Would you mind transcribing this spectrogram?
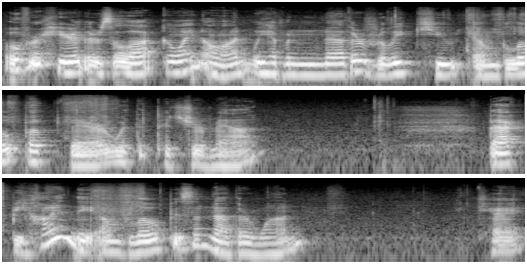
Over here, there's a lot going on. We have another really cute envelope up there with the picture mat. Back behind the envelope is another one. Okay,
